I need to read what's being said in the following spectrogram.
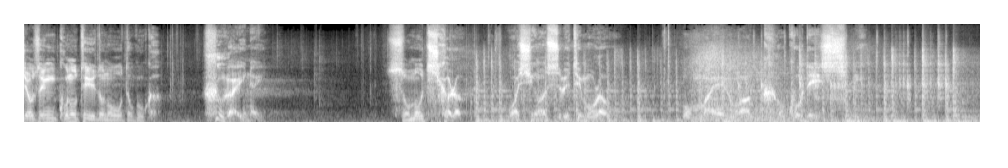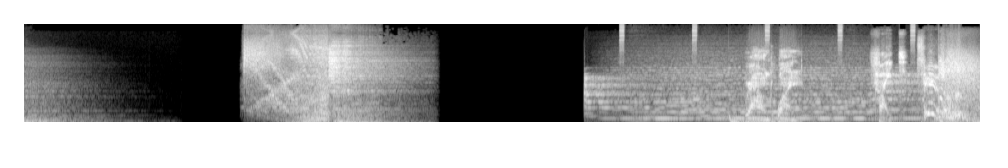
所詮この程度の男か。不甲斐ない。その力わしが全てもらおう。お前はここで死ね。Round 1. Fight.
